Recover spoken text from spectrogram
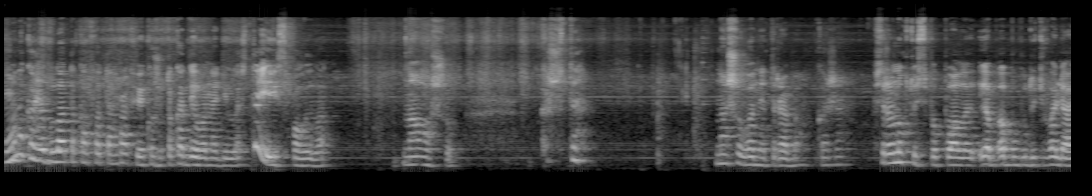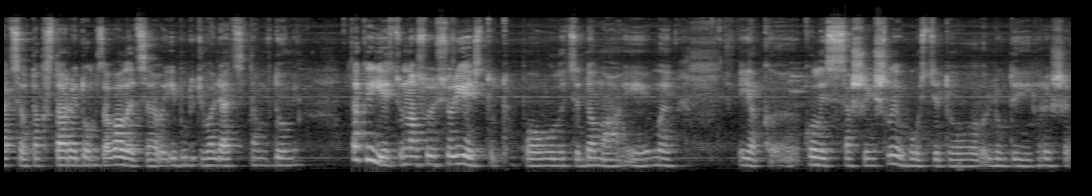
Мене, каже, була така фотографія, я кажу, така де вона ділась? Та я її спалила. На що? Каже, та на що вони треба? каже. Все одно хтось попали, або будуть валятися, отак старий дом завалиться і будуть валятися там в домі. Так і є. У нас ось є тут по вулиці дома. І ми, як е, колись Саші йшли в гості до Люди і Гриші.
